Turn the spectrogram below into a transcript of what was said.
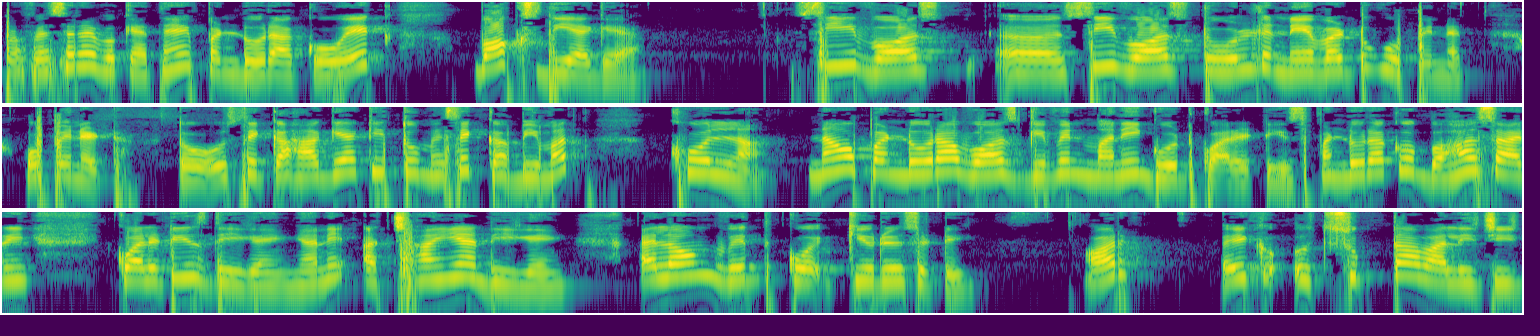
प्रोफेसर है, वो कहते हैं पंडोरा को एक बॉक्स दिया गया। She was she was told never to open it open it तो उससे कहा गया कि तुम इसे कभी मत खोलना। Now Pandora was given many good qualities Pandora को बहुत सारी क्वालिटीज़ दी गई, यानी अच्छाइयाँ दी गई अलॉन्ग विद क्यूरियोसिटी और एक उत्सुकता वाली चीज़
